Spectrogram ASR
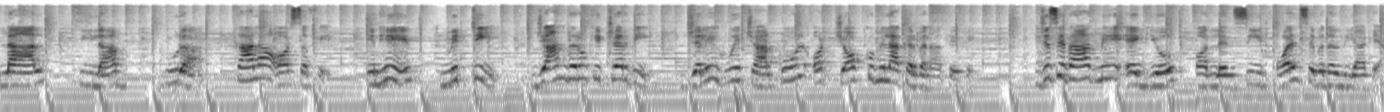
लाल, पीला, भूरा, काला और सफ़ेद। इन्हें मिट्टी, जानवरों की चर्बी, जले हुए चारकोल और चौक को मिलाकर बनाते थे, जिसे बाद में एग योग और लेंसीड ऑयल से बदल दिया गया।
